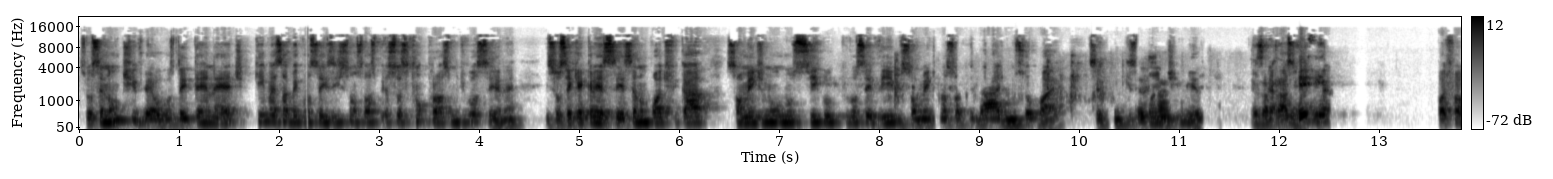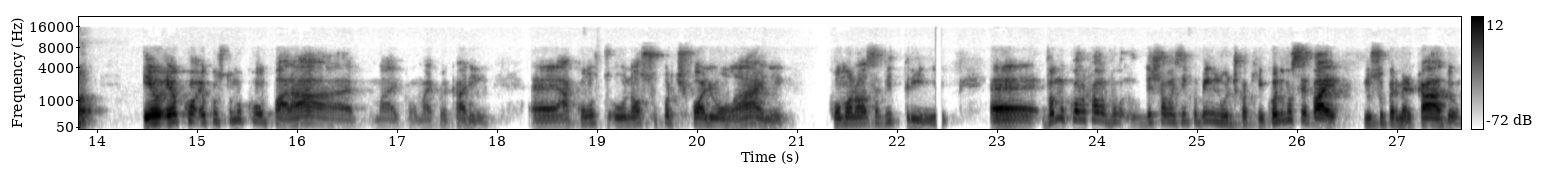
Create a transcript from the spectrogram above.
Se você não tiver o uso da internet, quem vai saber que você existe são só as pessoas que estão próximas de você, né? E se você quer crescer, você não pode ficar somente no, no ciclo que você vive, somente na sua cidade, no seu bairro. Você tem que expandir Exato. mesmo. Exatamente. Assim, pode falar. Eu, eu, eu costumo comparar, Michael, Michael e Karim, é, a, o nosso portfólio online como a nossa vitrine. É, vamos colocar, vou deixar um exemplo bem lúdico aqui. Quando você vai no supermercado,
